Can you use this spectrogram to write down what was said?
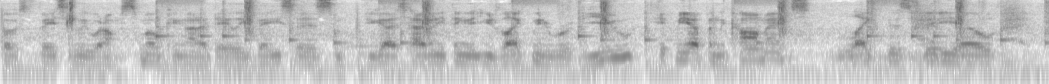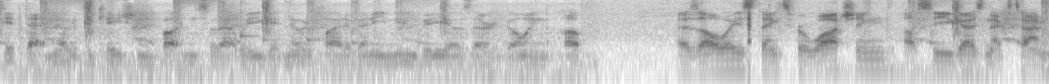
Post basically what I'm smoking on a daily basis. If you guys have anything that you'd like me to review, hit me up in the comments, like this video, hit that notification button so that way you get notified of any new videos that are going up. As always, thanks for watching. I'll see you guys next time.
